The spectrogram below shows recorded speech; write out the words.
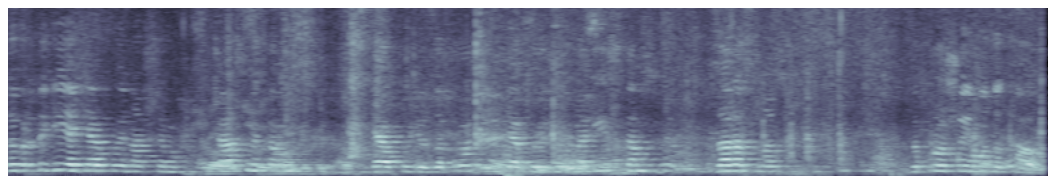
Добре, тоді я дякую нашим учасникам, дякую запрошенням, дякую журналістам. Зараз нас запрошуємо до кави.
